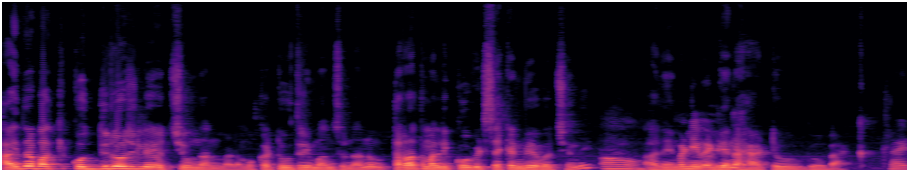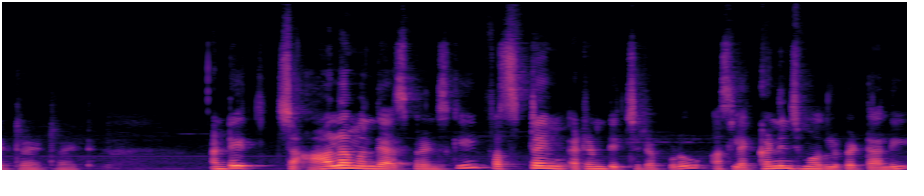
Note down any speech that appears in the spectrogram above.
హైదరాబాద్కి కొద్ది రోజులే వచ్చి ఉన్నాను మేడం ఒక టూ త్రీ మంత్స్ ఉన్నాను. తర్వాత మళ్ళీ కోవిడ్ సెకండ్ వేవ్ వచ్చింది. అదే had to go back right right right అంటే చాలామంది ఆస్పిరెంట్స్కి ఫస్ట్ టైం అటెంప్ట్ ఇచ్చేటప్పుడు అసలు ఎక్కడి నుంచి మొదలు పెట్టాలి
